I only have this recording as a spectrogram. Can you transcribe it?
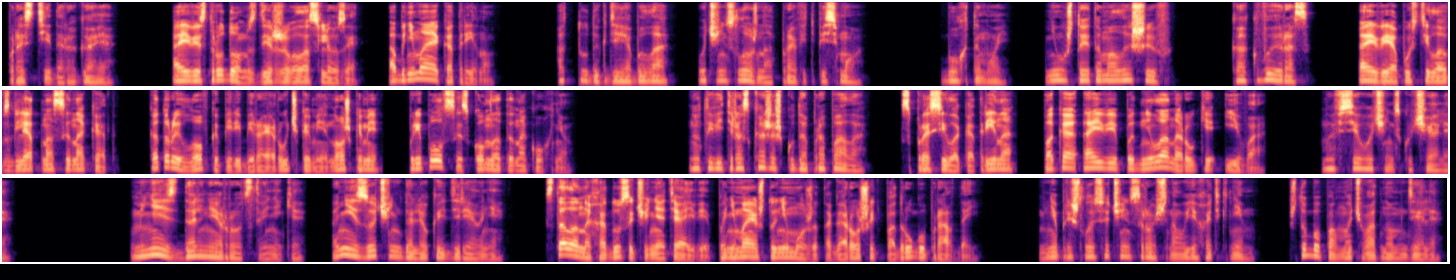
«Прости, дорогая». Айви с трудом сдерживала слезы, обнимая Катрину. «Оттуда, где я была, очень сложно отправить письмо. Бог ты мой, неужто это малыш Ив? Как вырос!» Айви опустила взгляд на сына Кэт, который, ловко перебирая ручками и ножками, приполз из комнаты на кухню. «Но ты ведь расскажешь, куда пропала?» – спросила Катрина, пока Айви подняла на руки Ива. «Мы все очень скучали. У меня есть дальние родственники, они из очень далекой деревни. Стала на ходу сочинять Айви, понимая, что не может огорошить подругу правдой. Мне пришлось очень срочно уехать к ним, чтобы помочь в одном деле.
